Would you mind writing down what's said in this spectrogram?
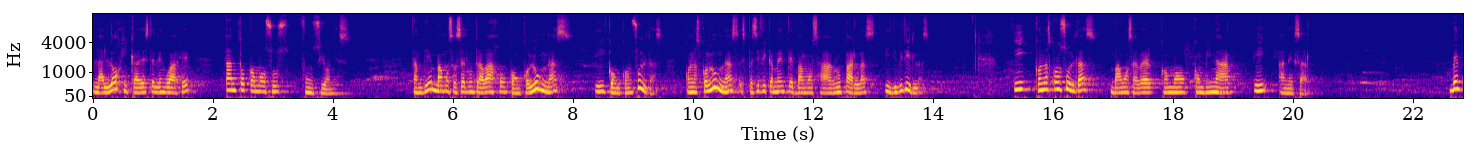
la lógica de este lenguaje, tanto como sus funciones. También vamos a hacer un trabajo con columnas y con consultas. Con las columnas específicamente vamos a agruparlas y dividirlas. Y con las consultas vamos a ver cómo combinar y anexar. Bien,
